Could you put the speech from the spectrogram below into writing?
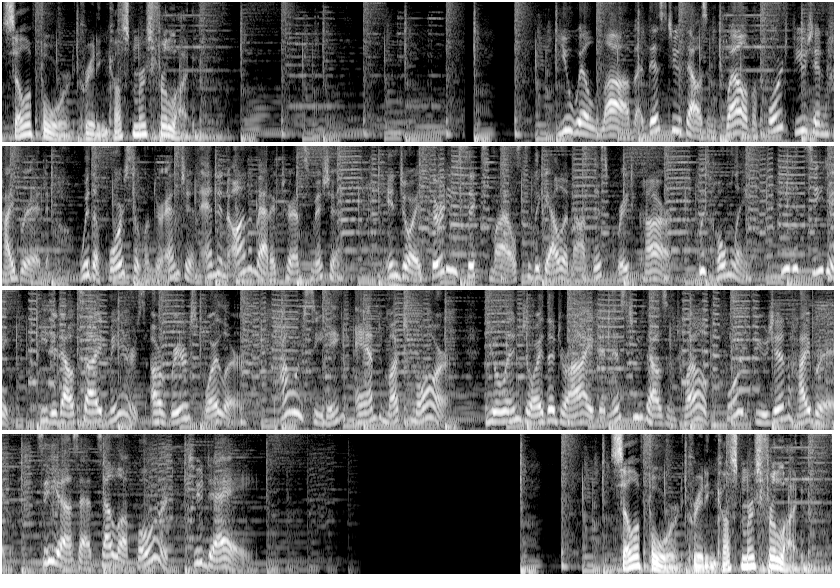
Cella Ford, creating customers for life. You will love this 2012 Ford Fusion Hybrid with a four cylinder engine and an automatic transmission. Enjoy 36 miles to the gallon on this great car with HomeLink, heated seating, heated outside mirrors, a rear spoiler, power seating, and much more. You'll enjoy the drive in this 2012 Ford Fusion Hybrid. See us at Cella Ford today. Cella Ford, creating customers for life.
